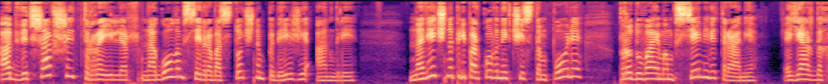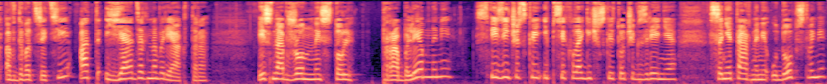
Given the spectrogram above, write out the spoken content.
обветшавший трейлер на голом северо-восточном побережье Англии, навечно припаркованный в чистом поле, продуваемом всеми ветрами, ярдах в двадцати от ядерного реактора, и снабженный столь проблемными с физической и психологической точек зрения санитарными удобствами,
